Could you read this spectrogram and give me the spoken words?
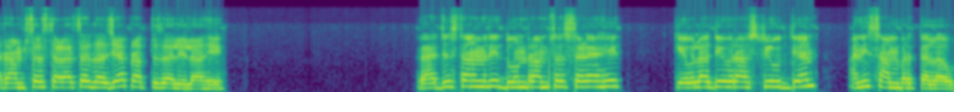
रामसर स्थळाचा दर्जा प्राप्त झालेला आहे. राजस्थानमध्ये दोन रामसर स्थळे आहेत केवलादेव राष्ट्रीय उद्यान आणि सांबर तलाव.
